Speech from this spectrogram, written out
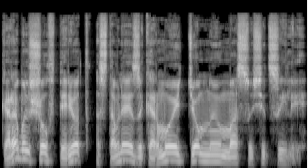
Корабль шел вперед, оставляя за кормой темную массу Сицилии.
